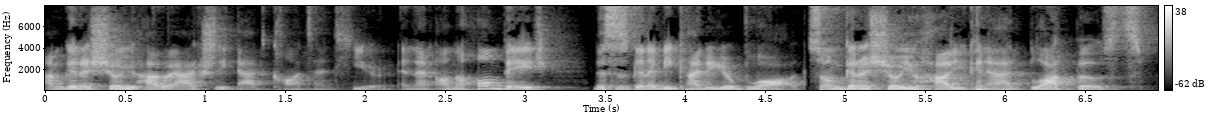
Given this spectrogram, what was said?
I'm going to show you how to actually add content here. And then on the homepage, this is going to be kind of your blog. So I'm going to show you how you can add blog posts.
